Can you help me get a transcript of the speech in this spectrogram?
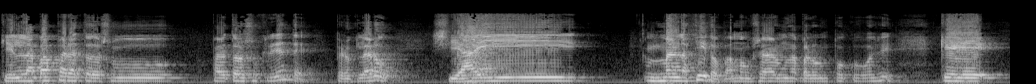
quieren la paz para todos sus para todos sus creyentes. Pero claro, si hay mal nacidos, vamos a usar una palabra un poco así, que,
